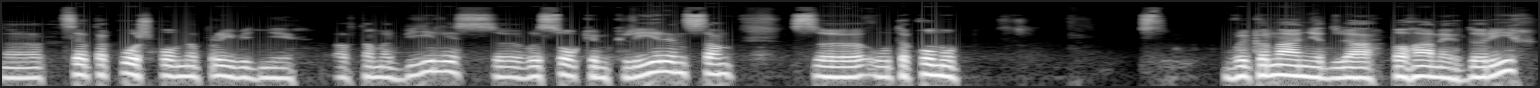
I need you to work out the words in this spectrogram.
Е, Це також повнопривідні автомобілі з високим кліренсом, з, е, у такому виконанні для поганих доріг.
